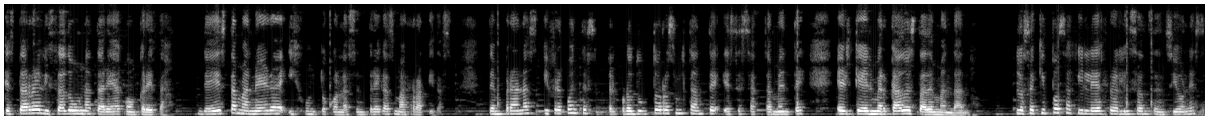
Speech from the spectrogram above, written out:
que está realizando una tarea concreta, de esta manera y junto con las entregas más rápidas, tempranas y frecuentes, el producto resultante es exactamente el que el mercado está demandando. Los equipos ágiles realizan sesiones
